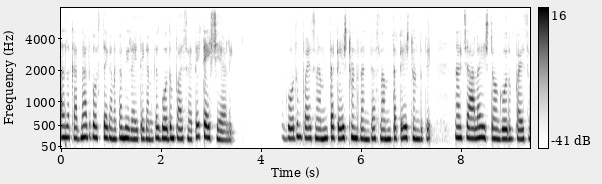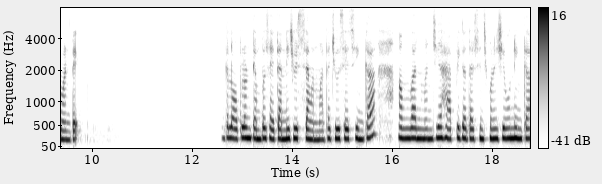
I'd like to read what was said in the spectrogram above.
అసలు కర్ణాటక వస్తే కనుక మీరు అయితే కనుక గోధుమ పాయసం అయితే టేస్ట్ చేయాలి. గోధుమ పాయసం ఎంత టేస్ట్ ఉంటుందంటే అసలు అంత టేస్ట్ ఉంటుంది నాకు చాలా ఇష్టం గోధుమ పాయసం అంటే. ఇంకా లోపల ఉన్న టెంపుల్స్ అయితే అన్నీ చూసామన్నమాట చూసేసి ఇంకా అమ్మవారిని మంచిగా హ్యాపీగా దర్శించుకొని శివుని ఇంకా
